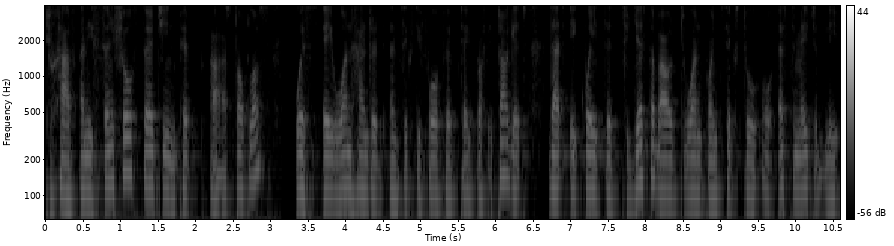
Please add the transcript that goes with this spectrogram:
to have an essential 13 pip uh, stop loss with a 164 pip take profit target that equates it to just about 1.62 or estimatedly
